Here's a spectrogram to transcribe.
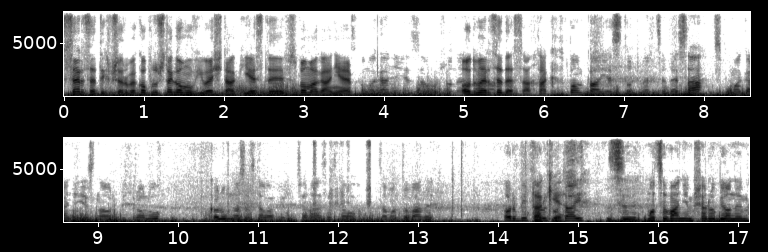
serce tych przeróbek, oprócz tego mówiłeś, tak, jest y, wspomaganie Wspomaganie jest założone od na- Mercedesa. Tak, pompa jest od Mercedesa, wspomaganie jest na Orbitrolu, kolumna została wyrzucona, został zamontowany Orbitrol Tak jest. tutaj z mocowaniem przerobionym.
